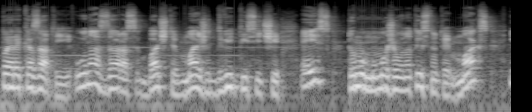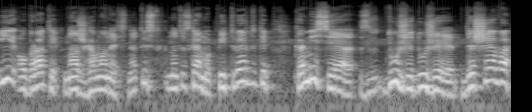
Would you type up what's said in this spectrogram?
переказати її. У нас зараз, бачите, майже 2000 ейс, тому ми можемо натиснути Max і обрати наш гаманець. Натис... Натискаємо підтвердити. Комісія з- дуже-дуже дешева.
